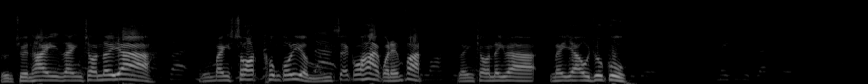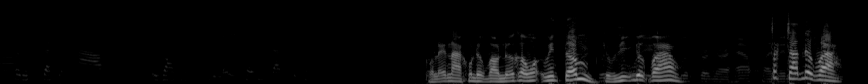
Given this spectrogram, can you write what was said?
Đường truyền hay dành cho Neya. Nhưng banh shot không có điểm sẽ có hai quả ném phạt dành cho Neya, Neya Ojoku. Có lẽ là không được vào nữa không ạ? Yên tâm, kiểu gì cũng được vào. Chắc chắn được vào.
